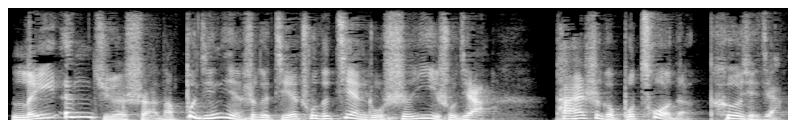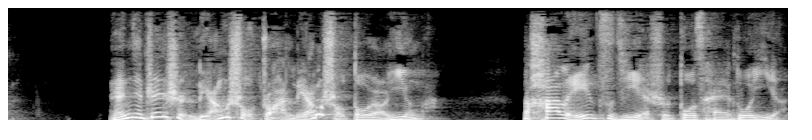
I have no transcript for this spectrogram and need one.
雷恩爵士啊，那不仅仅是个杰出的建筑师、艺术家，他还是个不错的科学家。人家真是两手抓，两手都要硬啊！那哈雷自己也是多才多艺啊，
